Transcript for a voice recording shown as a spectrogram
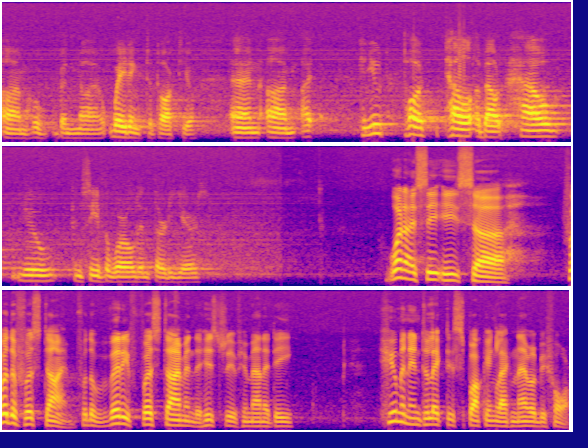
um, who've been uh, waiting to talk to you. And um, I, can you talk, tell about how you conceive the world in 30 years? What I see is, uh, for the first time, for the very first time in the history of humanity, human intellect is sparking like never before.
